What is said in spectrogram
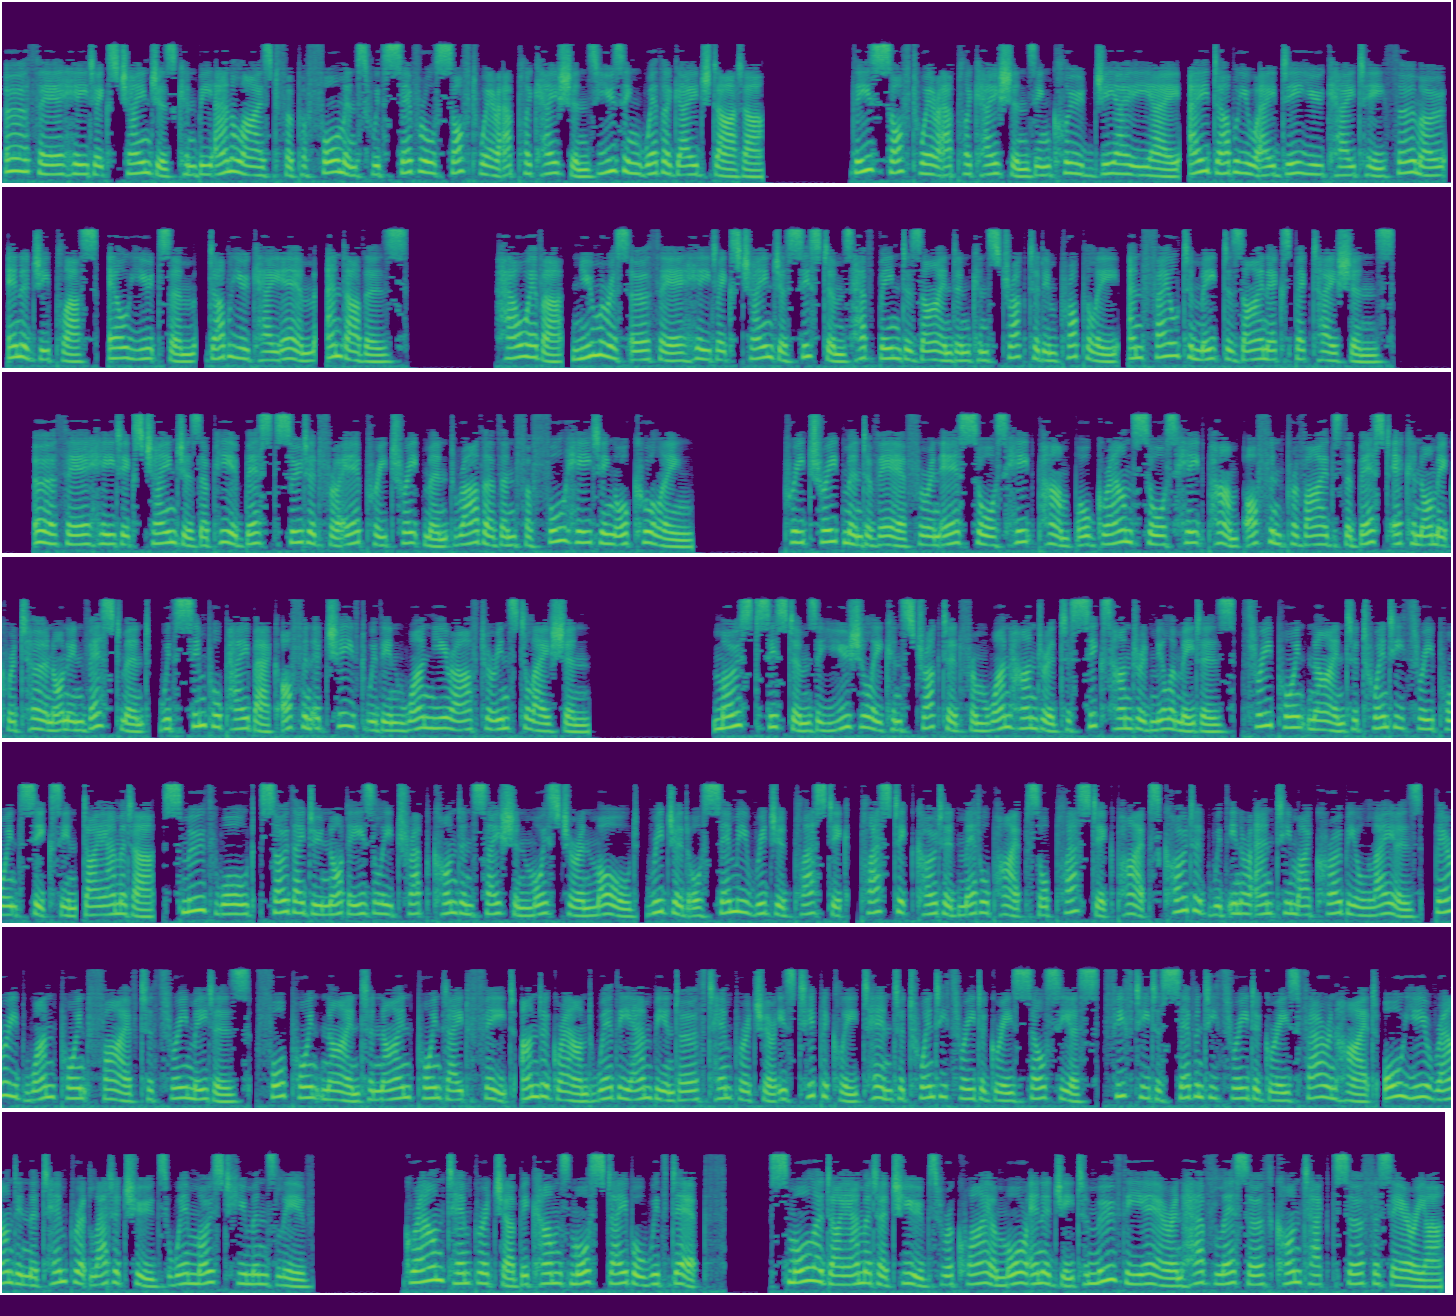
Earth-air heat exchangers can be analyzed for performance with several software applications using weather gauge data. These software applications include GAEA, AWADUKT Thermo, EnergyPlus, L-UTSM, WKM, and others. However, numerous earth-air heat exchanger systems have been designed and constructed improperly, and failed to meet design expectations. Earth-air heat exchangers appear best suited for air pretreatment rather than for full heating or cooling. Pre-treatment of air for an air source heat pump or ground source heat pump often provides the best economic return on investment, with simple payback often achieved within one year after installation. Most systems are usually constructed from 100 to 600 mm (3.9 to 23.6 in) diameter, smooth-walled so they do not easily trap condensation moisture and mold, rigid or semi-rigid plastic, plastic-coated metal pipes or plastic pipes coated with inner antimicrobial layers, buried 1.5 to 3 meters (4.9 to 9.8 feet) underground where the ambient earth temperature is typically 10 to 23 degrees Celsius (50 to 73 degrees Fahrenheit) all year round in the temperate latitudes where most humans live. Ground temperature becomes more stable with depth. Smaller diameter tubes require more energy to move the air and have less earth contact surface area.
